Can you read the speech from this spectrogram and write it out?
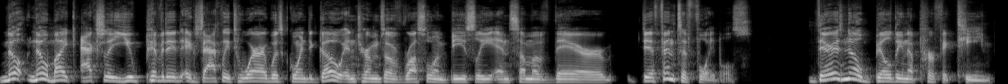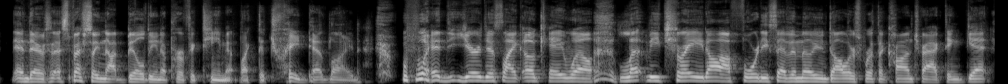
No, no, Mike. Actually, you pivoted exactly to where I was going to go in terms of Russell and Beasley and some of their defensive foibles there is no building a perfect team and there's especially not building a perfect team at like the trade deadline when you're just like okay well let me trade off 47 million dollars worth of contract and get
